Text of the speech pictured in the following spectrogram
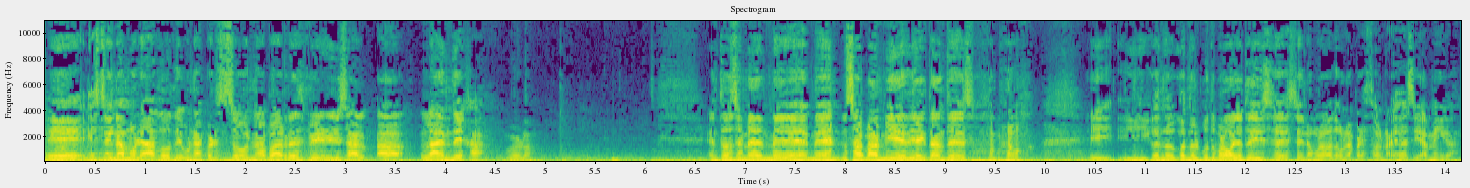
eh, estoy enamorado de una persona para referirse a, la endeja, ¿verdad? Entonces, me, me, o sea, para mí es directamente eso, Y, y cuando, cuando el puto paraguayo te dice estoy enamorado de una persona, es así, amiga.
